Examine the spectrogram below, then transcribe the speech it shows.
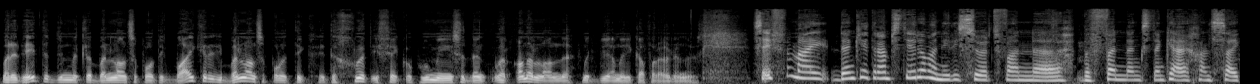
maar dit het te doen met hulle binnelandse politiek. Baie keer het die binnelandse politiek het 'n groot effek op hoe mense dink oor ander lande met wie Amerika verhoudinge is. Sê vir my, dink jy Trump stuur hom aan hierdie soort van uh bevindinge? Dink jy hy gaan sy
